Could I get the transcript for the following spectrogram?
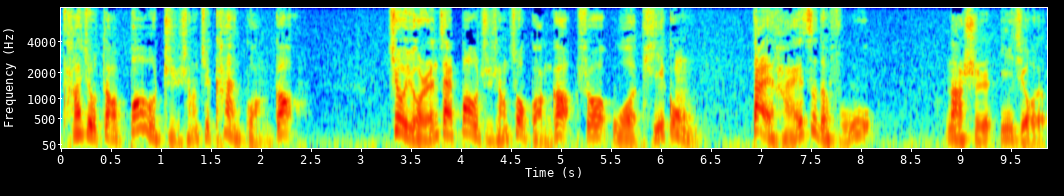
他就到报纸上去看广告，就有人在报纸上做广告，说我提供带孩子的服务。那是一九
